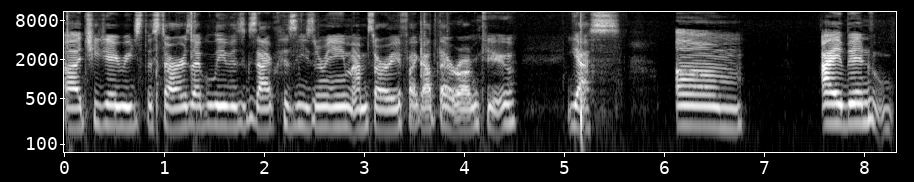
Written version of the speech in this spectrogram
Uh, TJ reads the stars, I believe, is exactly his username. I'm sorry if I got that wrong too. Yes. Um, I've been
